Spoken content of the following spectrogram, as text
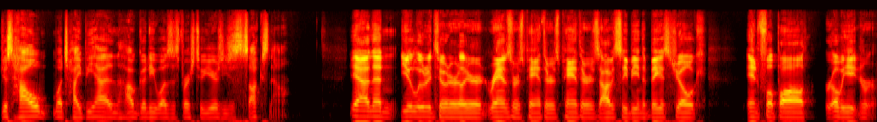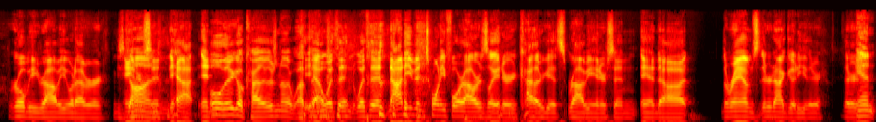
just how much hype he had and how good he was his first 2 years. He just sucks now. Yeah, and then you alluded to it earlier. Rams versus Panthers. Panthers obviously being the biggest joke in football. Roby, Roby, Robbie, whatever. He's Anderson. gone. Yeah, and Oh, there you go, Kyler. There's another weapon. yeah, within within not even 24 hours later, Kyler gets Robbie Anderson, and uh, the Rams they're not good either. They're And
